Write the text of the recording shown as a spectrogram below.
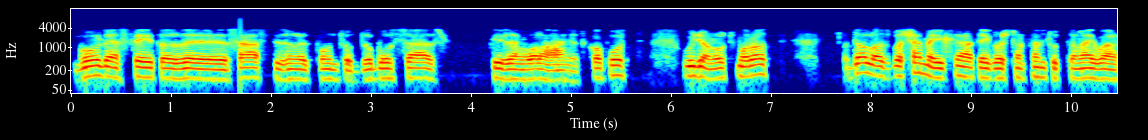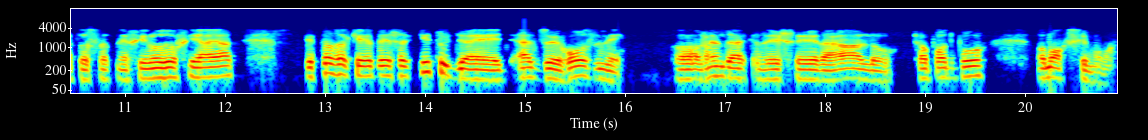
Golden State az 115 pontot dobott, 110 valahányat kapott, ugyanott maradt, a Dallasban semmelyik játékosnak nem tudta megváltoztatni a filozófiáját. Itt az a kérdés, hogy ki tudja egy edző hozni a rendelkezésére álló csapatból a maximumot.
